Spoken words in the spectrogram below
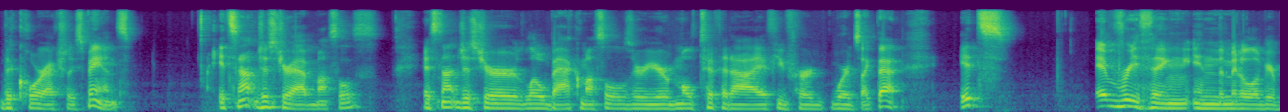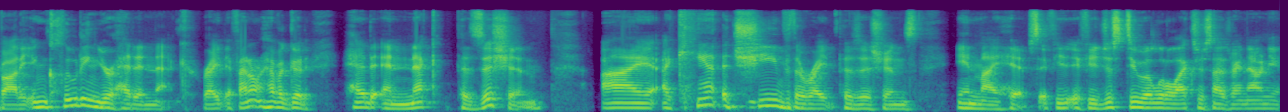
the core actually spans. It's not just your ab muscles it's not just your low back muscles or your multifidi, if you've heard words like that. It's everything in the middle of your body, including your head and neck, right? If I don't have a good head and neck position, I, I can't achieve the right positions in my hips. If you, if you just do a little exercise right now and you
